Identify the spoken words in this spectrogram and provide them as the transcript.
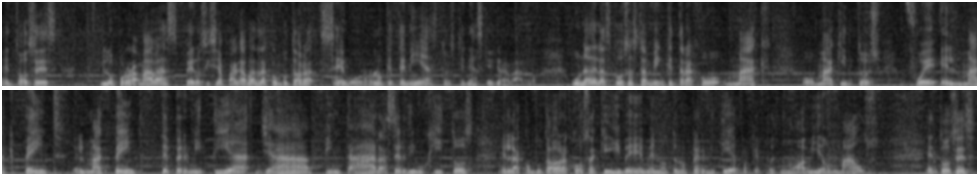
Entonces, lo programabas, pero si se apagaba la computadora, se borró lo que tenías, entonces tenías que grabarlo. Una de las cosas también que trajo Mac o Macintosh fue el Mac Paint. El Mac Paint te permitía ya pintar, hacer dibujitos en la computadora, cosa que IBM no te lo permitía porque pues no había un mouse. Entonces,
